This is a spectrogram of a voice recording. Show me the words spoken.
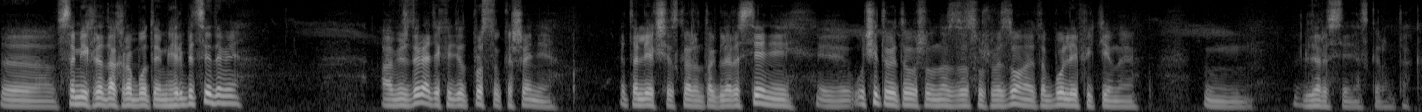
Э, В самих рядах работаем гербицидами, а в междурядьях идет просто кошение. Это легче, скажем так, для растений. И, учитывая то, что у нас засушливая зона, это более эффективное м, для растения, скажем так.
